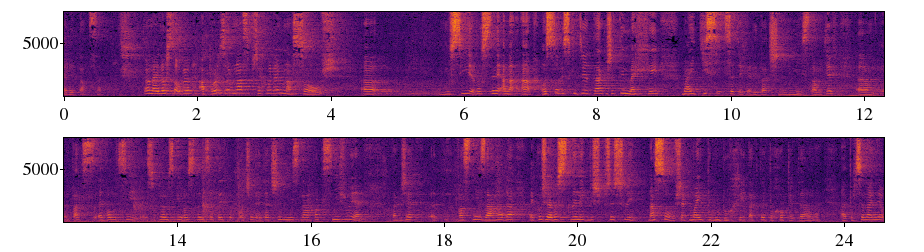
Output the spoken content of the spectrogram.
editace. Jo, najednou se to objevilo. A proč zrovna s přechodem na souš uh, musí rostliny, a, na, a on se to vyskytuje tak, že ty mechy mají tisíce těch editačních míst a u těch, um, pak s evolucí suchozemských rostlin se těch počet editačních míst naopak snižuje. Takže eh, vlastně záhada, jakože rostliny, když přešly na souš, jak mají průduchy, tak to je pochopitelné. Ale proč se na ně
